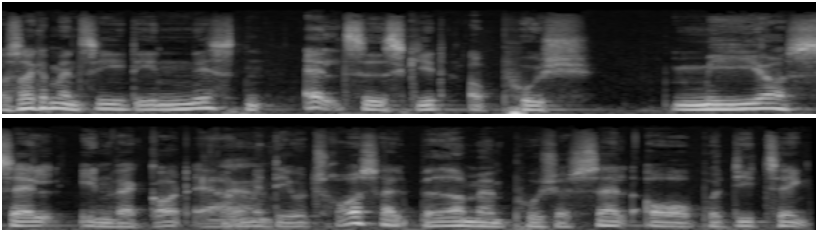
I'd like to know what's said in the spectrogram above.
Og så kan man sige, at det er næsten altid skidt at push mere salg, end hvad godt er. Ja. Men det er jo trods alt bedre, at man pusher salg over på de ting,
